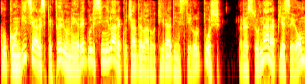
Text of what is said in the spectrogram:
cu condiția respectării unei reguli similare cu cea de la rotirea din stilul push. Răsturnarea piesei om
